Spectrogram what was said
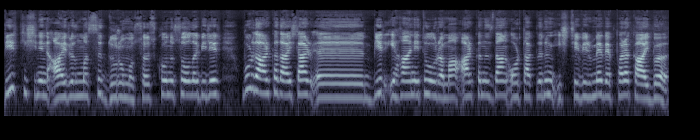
bir kişinin ayrılması durumu söz konusu olabilir. Burada arkadaşlar bir ihanete uğrama, arkanızdan ortakların iş çevirme ve para kaybı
